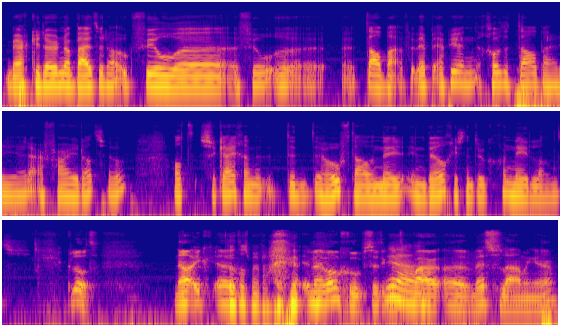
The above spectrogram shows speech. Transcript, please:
merk je er naar buiten nou ook veel, eh veel heb, heb je een grote taalbarrière? Ervaar je dat zo? Want ze krijgen, de, de hoofdtaal in, België is natuurlijk gewoon Nederlands. klopt. Nou, ik, dat was mijn vraag. in mijn woongroep zit ik met een paar West-Vlamingen.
